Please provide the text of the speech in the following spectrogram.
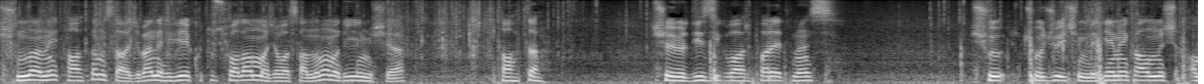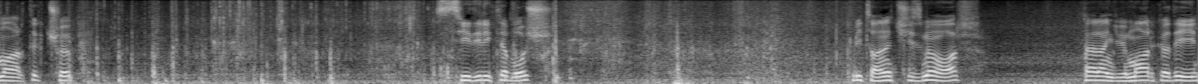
Şunlar ne? Tahta mı sadece? Ben de hediye kutusu falan mı acaba sandım ama değilmiş ya. Tahta. Şöyle bir dizlik var. Para etmez. Şu çocuğu için bir yemek almış ama artık çöp. CD'lik de boş. Bir tane çizme var. Herhangi bir marka değil.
